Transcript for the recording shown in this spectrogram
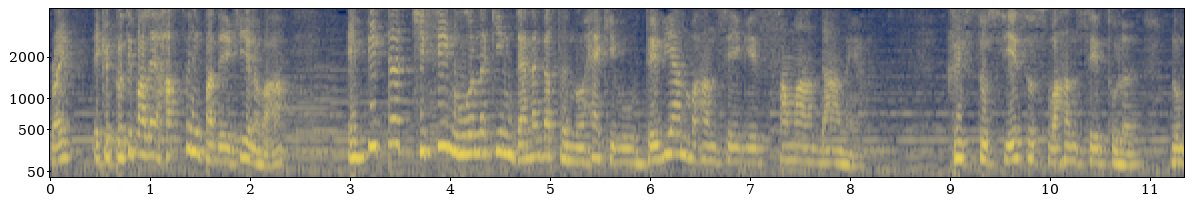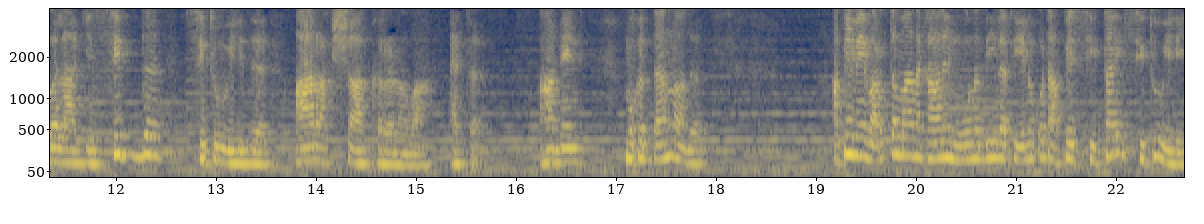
right? ඒකේ ප්‍රතිඵලය හත්වෙනි පදයේ කියනවා එවිට කිසි නුවණකින් දැනගත නොහැකි වූ දෙවියන් වහන්සේගේ සමාදානය ක්‍රිස්තුස් යේසුස් වහන්සේ තුළ නුඹලාගේ සිද්ධ සිතුවිලිද ආරක්ෂා කරනවා ඇත. ආමෙන් මොකද දන්නවද? අපි මේ වර්තමාන කාලේ මුණ දීලා තියෙනකොට අපේ සිතයි සිතුවිලි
